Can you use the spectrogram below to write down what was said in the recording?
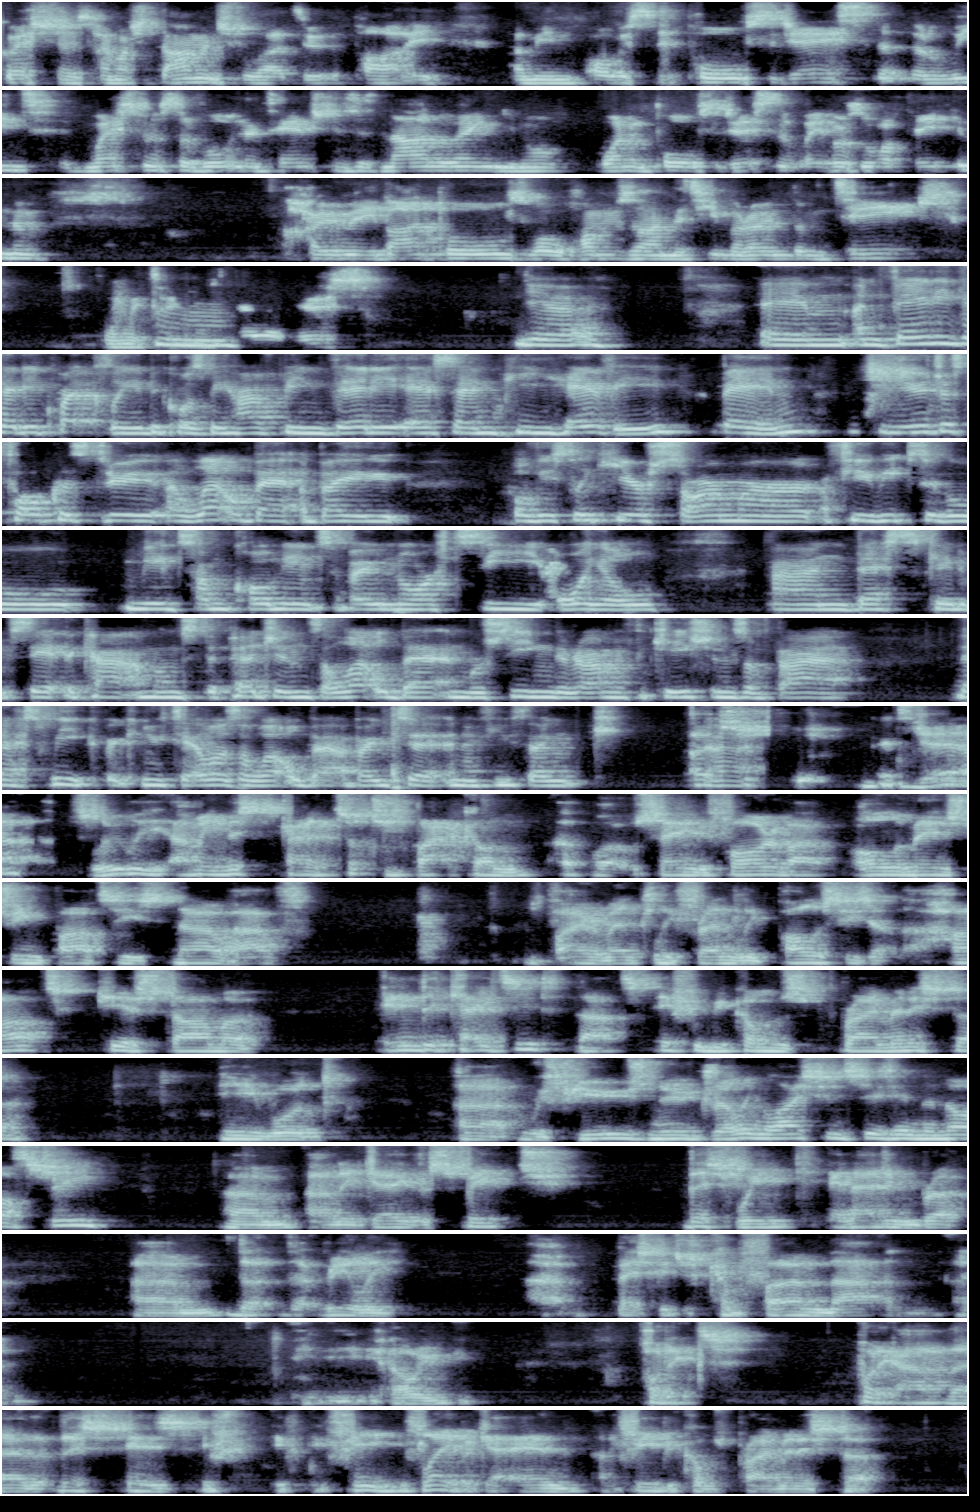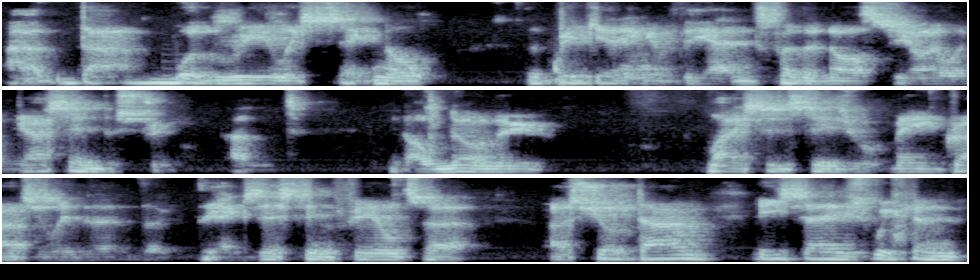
Question is, how much damage will that do to the party? I mean, obviously, polls suggest that their lead in Westminster voting intentions is narrowing. You know, one poll suggesting that Labour's overtaking them. How many bad polls will Humza and the team around them take? Only time mm. will tell, I guess. Yeah. Um, and very, very quickly, because we have been very SNP heavy, Ben, can you just talk us through a little bit about obviously Keir Starmer a few weeks ago made some comments about North Sea oil and this kind of set the cat amongst the pigeons a little bit and we're seeing the ramifications of that this week. But can you tell us a little bit about it and if you think uh, yeah absolutely. I mean this kind of touches back on what i was saying before about all the mainstream parties now have environmentally friendly policies at their heart. Keir Starmer indicated that if he becomes prime minister he would uh, refuse new drilling licenses in the North Sea. Um, and he gave a speech this week in Edinburgh um, that, that really uh, basically just confirmed that and, and you know put it put it out there that this is if if, if, he, if Labour get in and if he becomes prime minister, uh, that would really signal the beginning of the end for the North Sea oil and gas industry. And you know, no new licenses will mean gradually the, the, the existing fields are, are, shut down. He says we can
